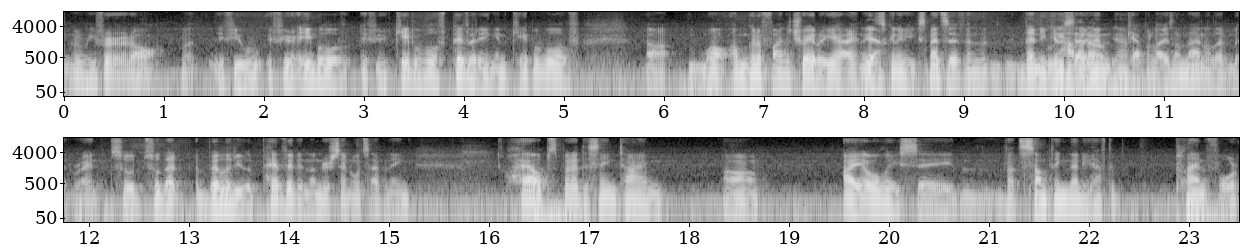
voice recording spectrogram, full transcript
reefer at all. But if you if you're able if you're capable of pivoting and capable of uh, well, I'm gonna find a trailer, yeah, and Yeah. it's gonna be expensive, and then you can Lease hop in out, and yeah. capitalize on that a little bit, right? So so that ability to pivot and understand what's happening helps, but at the same time, um, I always say that's something that you have to plan for,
